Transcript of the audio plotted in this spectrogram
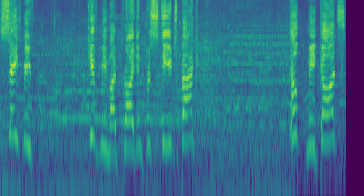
save me. Give me my pride and prestige back. Help me, gods.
